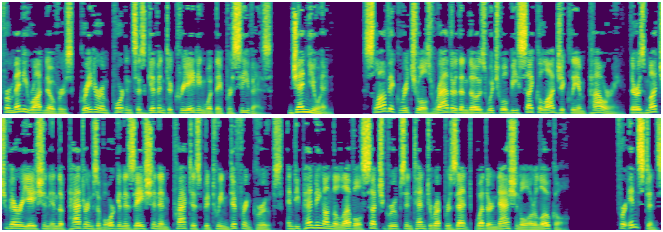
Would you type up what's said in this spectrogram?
For many Rodnovers, greater importance is given to creating what they perceive as genuine Slavic rituals rather than those which will be psychologically empowering. There is much variation in the patterns of organization and practice between different groups, and depending on the level such groups intend to represent, whether national or local. For instance,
